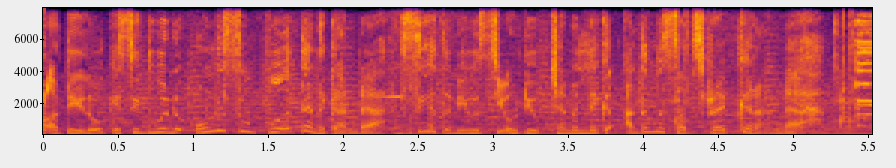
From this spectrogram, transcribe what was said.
රටේ ලෝකෙ සිදුවන උණුසුම් පුවත් දැනගන්න සියත නිවස් YouTube channel එක අදම subscribe කරන්න.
